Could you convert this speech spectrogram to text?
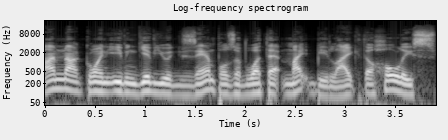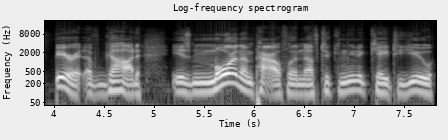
I'm not going to even give you examples of what that might be like. The Holy Spirit of God is more than powerful enough to communicate to you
